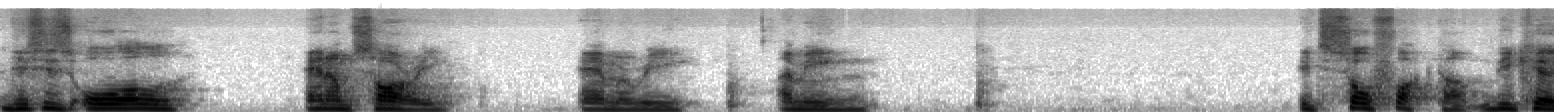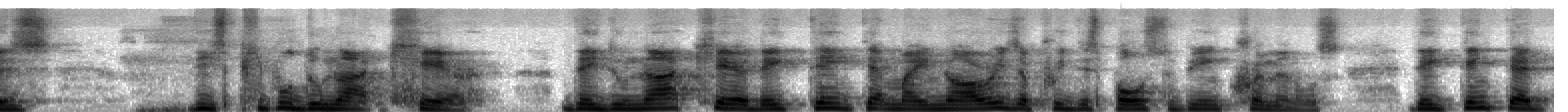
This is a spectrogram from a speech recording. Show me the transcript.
This is all, and I'm sorry, Anne Marie. I mean, it's so fucked up because these people do not care. They do not care. They think that minorities are predisposed to being criminals. They think that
